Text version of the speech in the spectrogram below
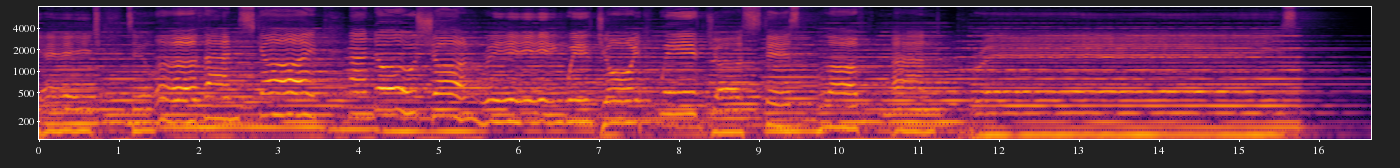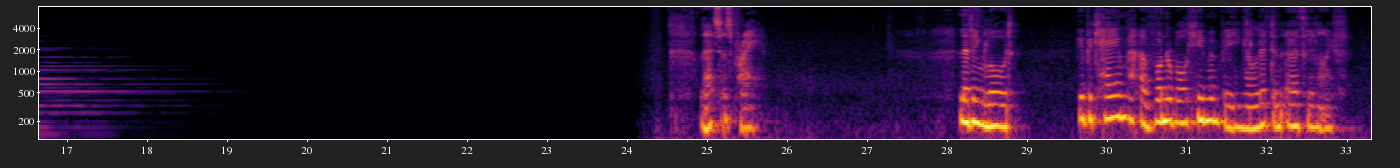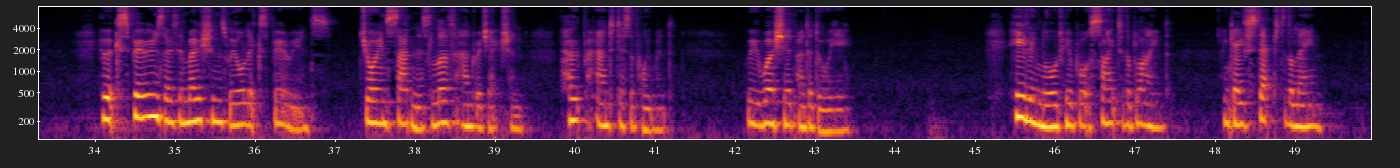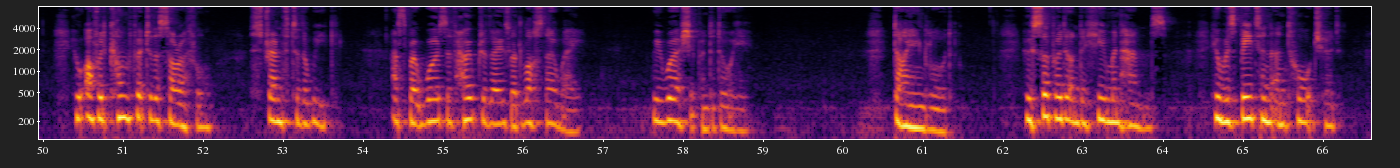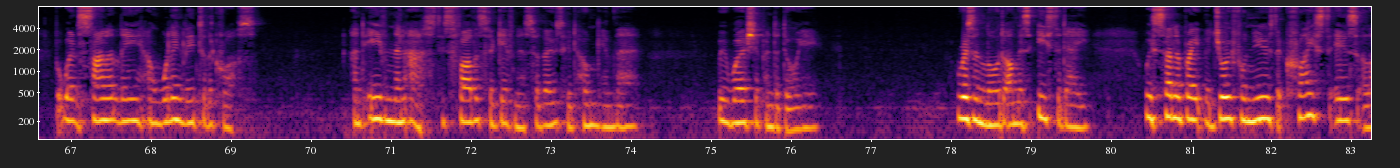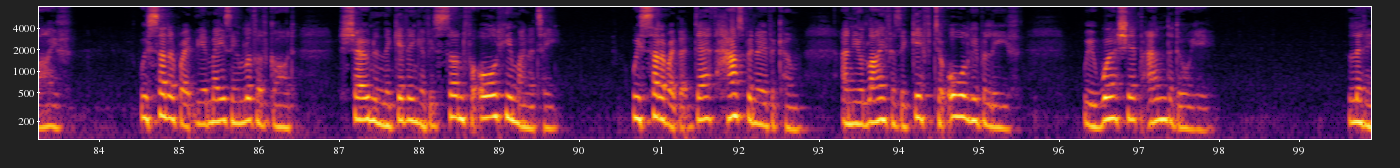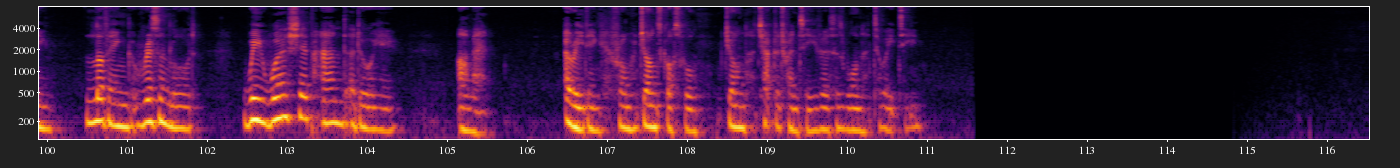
age, till earth and sky and ocean ring with joy, with justice, love, and Let us pray. Living Lord, who became a vulnerable human being and lived an earthly life, who experienced those emotions we all experience joy and sadness, love and rejection, hope and disappointment. We worship and adore you. Healing Lord, who brought sight to the blind and gave steps to the lame, who offered comfort to the sorrowful, strength to the weak, and spoke words of hope to those who had lost their way. We worship and adore you. Dying Lord, who suffered under human hands, who was beaten and tortured, but went silently and willingly to the cross, and even then asked his Father's forgiveness for those who'd hung him there. We worship and adore you. Risen Lord, on this Easter day, we celebrate the joyful news that Christ is alive. We celebrate the amazing love of God shown in the giving of his Son for all humanity. We celebrate that death has been overcome and your life is a gift to all who believe. We worship and adore you. Living, loving, risen Lord, we worship and adore you. Amen. A reading from John's Gospel, John chapter 20, verses 1 to 18.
